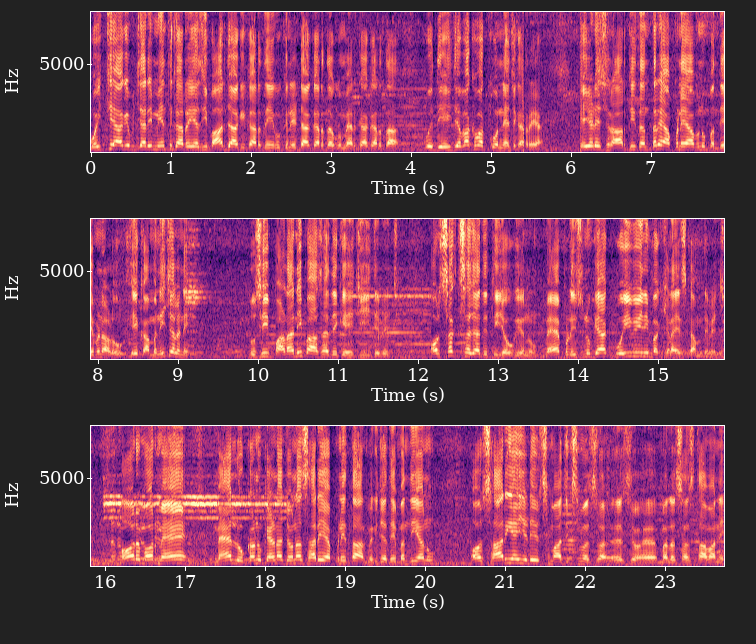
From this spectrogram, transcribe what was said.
ਉਹ ਇੱਥੇ ਆ ਕੇ ਵਿਚਾਰੇ ਮਿਹਨਤ ਕਰ ਰਹੇ ਅਸੀਂ ਬਾਹਰ ਜਾ ਕੇ ਕਰਦੇ ਹਾਂ ਕੋਈ ਕੈਨੇਡਾ ਕਰਦਾ ਕੋਈ ਅਮਰੀਕਾ ਕਰਦਾ ਕੋਈ ਦੇਸ਼ ਦੇ ਵੱਖ-ਵੱਖ ਕੋਨਿਆਂ 'ਚ ਕਰ ਰਿਹਾ। ਇਹ ਜਿਹੜੇ ਸ਼ਰਾਰਤੀ ਤੰਤਰ ਹੈ ਆਪਣੇ ਆਪ ਨੂੰ ਬੰਦੇ ਬਣਾ ਲਓ ਇਹ ਕੰਮ ਨਹੀਂ ਚੱਲਣੇ। ਤੁਸੀਂ ਪਾੜਾ ਨਹੀਂ ਪਾ ਸਕਦੇ ਕਿਸੇ ਚੀਜ਼ ਦੇ ਵਿੱਚ ਔਰ ਸਖਤ ਸਜ਼ਾ ਦਿੱਤੀ ਜਾਊਗੀ ਉਹਨੂੰ। ਮੈਂ ਪੁਲਿਸ ਨੂੰ ਕਿਹਾ ਕੋਈ ਵੀ ਨਹੀਂ ਬਖਸ਼ਣਾ ਇਸ ਕੰਮ ਦੇ ਵਿੱਚ। ਔਰ ਔਰ ਮੈਂ ਮੈਂ ਲੋਕਾਂ ਨੂੰ ਕਹਿਣਾ ਚਾਹੁੰਦਾ ਸਾਰੇ ਆਪਣੇ ਧਾਰਮਿਕ ਜਥੇਬੰਦੀਆਂ ਨੂੰ ਔਰ ਸਾਰੀਆਂ ਜਿਹੜੇ ਸਮਾਜਿਕ ਮਤਲਬ ਸੰਸਥਾਵਾਂ ਨੇ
